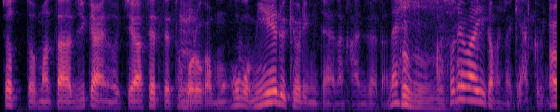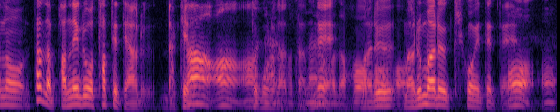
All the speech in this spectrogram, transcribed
ちょっとまた次回の打ち合わせってところがもうほぼ見える距離みたいな感じだったね。そうそうそれはいいかもしれない。逆に。あのただパネルを立ててあるだけあのところだったんなでるほど。ほうほう丸ほう。丸々聞こえてて。おうおう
